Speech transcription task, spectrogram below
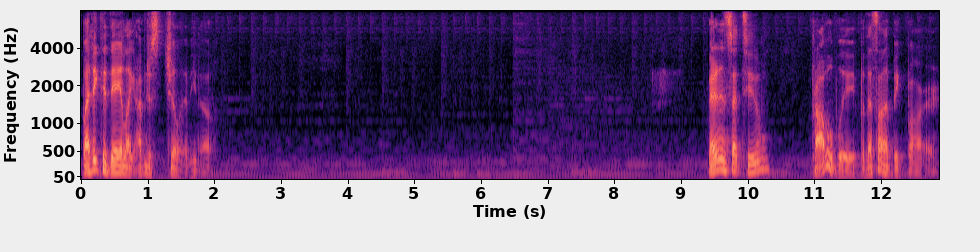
But I think today, like, I'm just chilling, you know. Better than set two? Probably, but that's not a big bar.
